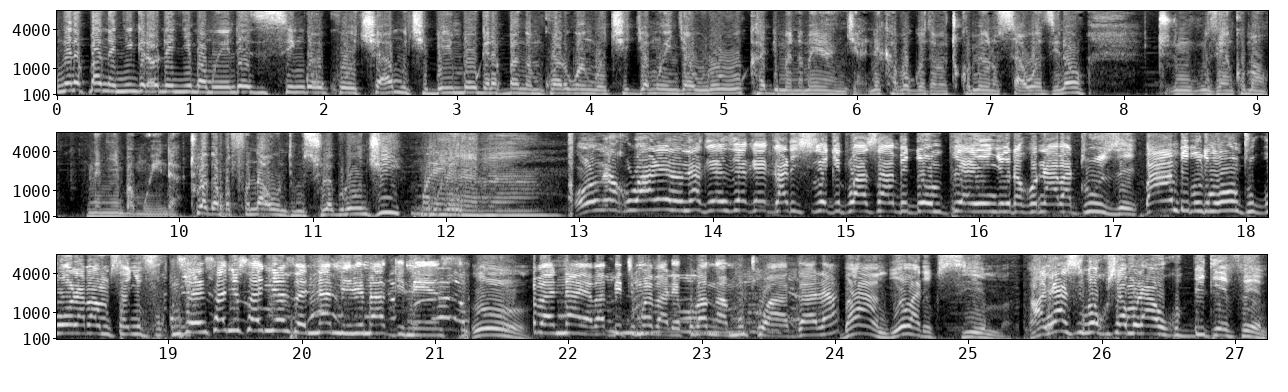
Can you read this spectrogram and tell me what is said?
ngenda kubanga nyingirawo nenyimba mwenda ezisinga okwokya mu kibimba ogenda kubanga mukwalo gwange okijjamu enjawulo kadima namayanja ne kabogoza bwetukomye ono saawa zino. Nze nkomawo nenyimba mwenda. Tubagamba funawo nti musula bulungi olunaku lwaleero nagenzeko egalisizo gye twasambidde omupiira nenjogerako n'abatuuze bambi buli muntu gw'olaba musanyufu. Nze nsanyusa nnyo zenna mirimu aginensi Mm. bannaye ababiti mwebale kubanga mutwagala. Bambi yo bali kusiima. Ani asinga okusamulawo ku bt fm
